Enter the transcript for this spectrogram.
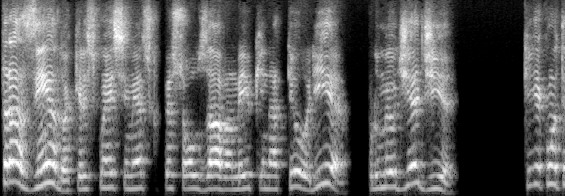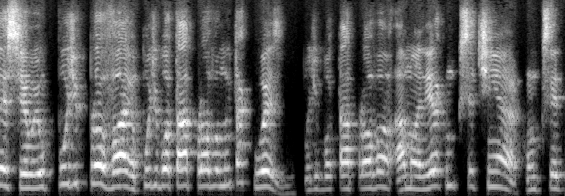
trazendo aqueles conhecimentos que o pessoal usava meio que na teoria para o meu dia a dia. O que, que, aconteceu? Eu pude provar, eu pude botar à prova muita coisa, eu pude botar à prova a maneira como que você tinha, como que você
